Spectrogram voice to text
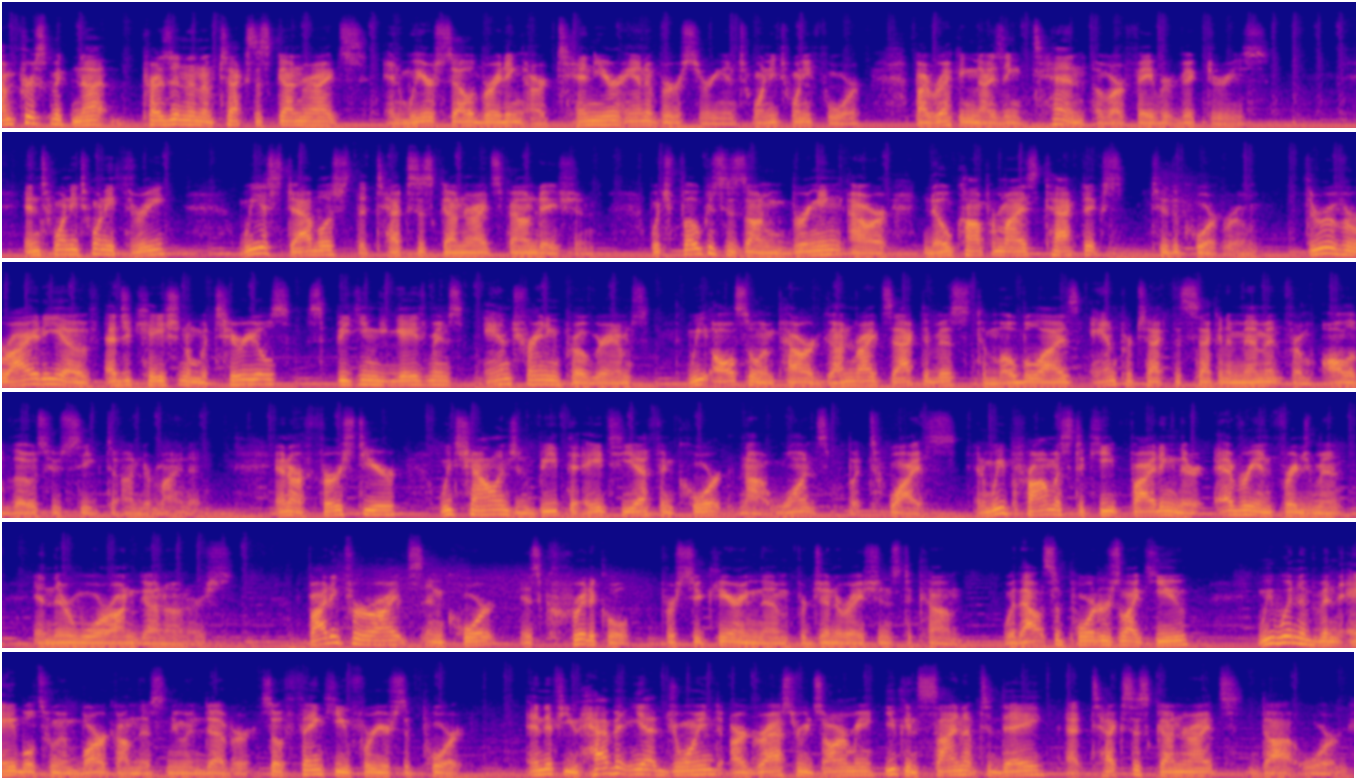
I'm Chris McNutt, president of Texas Gun Rights, and we are celebrating our 10 year anniversary in 2024 by recognizing 10 of our favorite victories. In 2023, we established the Texas Gun Rights Foundation, which focuses on bringing our no compromise tactics to the courtroom. Through a variety of educational materials, speaking engagements, and training programs, we also empower gun rights activists to mobilize and protect the Second Amendment from all of those who seek to undermine it. In our first year, we challenged and beat the ATF in court not once, but twice, and we promise to keep fighting their every infringement in their war on gun owners. Fighting for rights in court is critical for securing them for generations to come. Without supporters like you, we wouldn't have been able to embark on this new endeavor, so thank you for your support. And if you haven't yet joined our grassroots army, you can sign up today at texasgunrights.org.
